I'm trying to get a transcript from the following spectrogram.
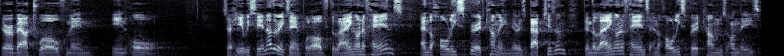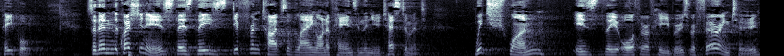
There are about twelve men in all. So here we see another example of the laying on of hands and the Holy Spirit coming. There is baptism, then the laying on of hands, and the Holy Spirit comes on these people. So then the question is there's these different types of laying on of hands in the New Testament. Which one is the author of Hebrews referring to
